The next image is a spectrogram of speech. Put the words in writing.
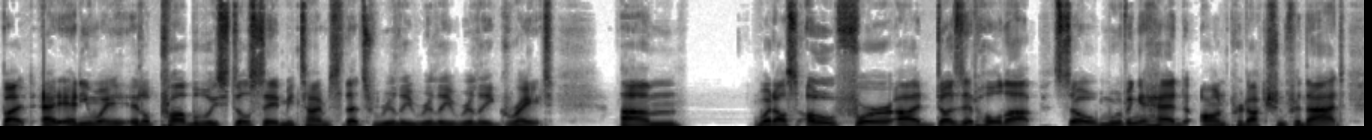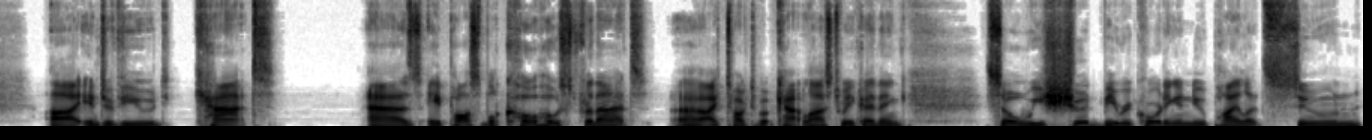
But anyway, it'll probably still save me time, so that's really, really, really great. Um, what else? Oh, for uh, Does It Hold Up? So moving ahead on production for that, uh, interviewed Kat as a possible co-host for that. Uh, I talked about Kat last week, I think. So we should be recording a new pilot soon,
